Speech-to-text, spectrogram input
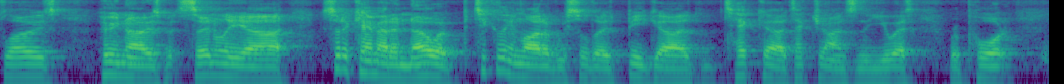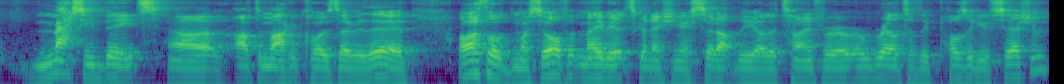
flows, who knows, but certainly uh, sort of came out of nowhere, particularly in light of we saw those big uh, tech uh, tech giants in the US report massive beats uh, after market closed over there. I thought myself that maybe it's going to actually set up the other tone for a, a relatively positive session.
